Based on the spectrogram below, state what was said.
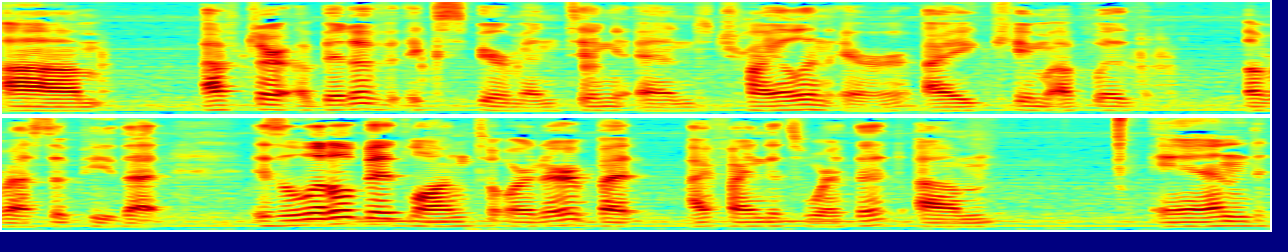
um, after a bit of experimenting and trial and error, I came up with a recipe that is a little bit long to order, but I find it's worth it. Um, and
